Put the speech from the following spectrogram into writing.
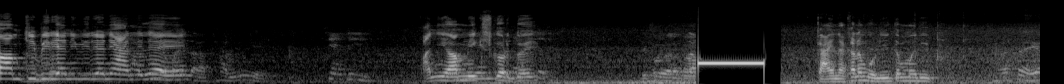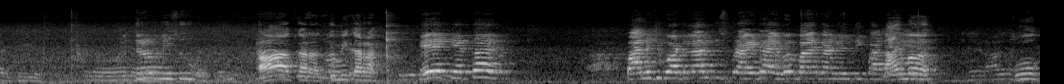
आमची बिर्याणी बिर्याणी आलेली आहे. आणि हा मिक्स करतोय. काय नका ना बोलू इथं मध्ये मित्रांनो, मी सुरू करतो. हा करा. तुम्ही करा. हे केतन पाण्याची बॉटल आणि ती स्प्राईट आहे बघ बाहेर काढली ती काय. मग. कुक.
